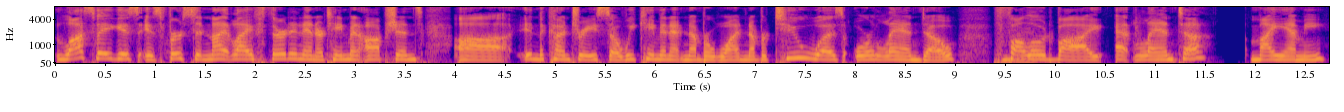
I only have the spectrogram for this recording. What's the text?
Las Vegas is first in nightlife, third in entertainment options uh, in the country. So we came in at number one. Number two was Orlando, followed by Atlanta, Miami,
